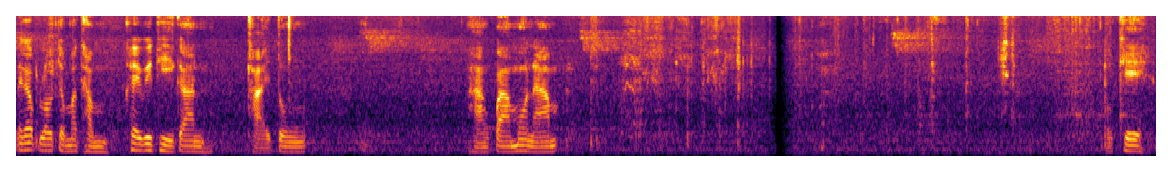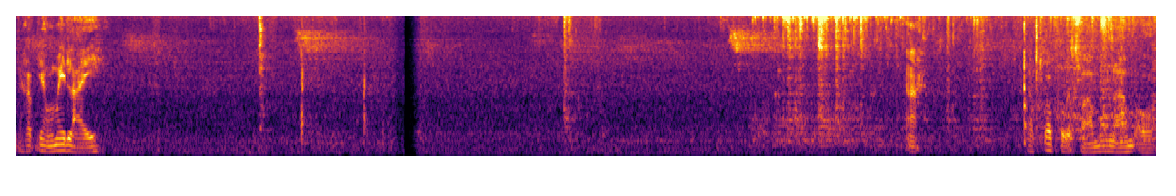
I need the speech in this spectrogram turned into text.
นะครับเราจะมาทำแค่วิธีการถ่ายตรงหางปลาหม้อน้ำโอเคนะครับยังไม่ไหล อะครับ ก็เปิดฝาหม้อน้ำออก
